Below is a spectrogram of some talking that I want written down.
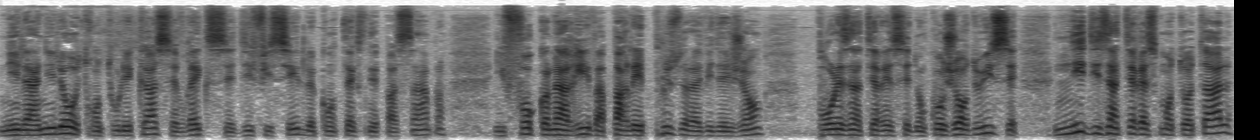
ni l'un ni l'autre. En tous les cas, c'est vrai que c'est difficile, le contexte n'est pas simple. Il faut qu'on arrive à parler plus de la vie des gens pour les intéresser. Donc aujourd'hui, c'est ni désintéressement total,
